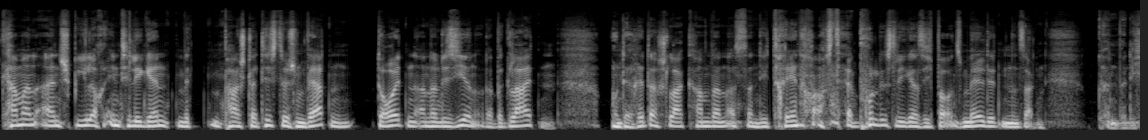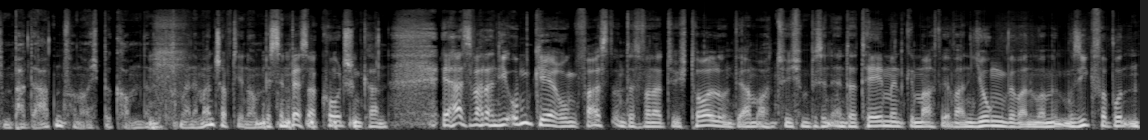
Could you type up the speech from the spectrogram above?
kann man ein Spiel auch intelligent mit ein paar statistischen Werten deuten, analysieren oder begleiten. Und der Ritterschlag kam dann, als dann die Trainer aus der Bundesliga sich bei uns meldeten und sagten, können wir nicht ein paar Daten von euch bekommen, damit ich meine Mannschaft hier noch ein bisschen besser coachen kann. Ja, es war dann die Umkehrung fast und das war natürlich toll und wir haben auch natürlich ein bisschen Entertainment gemacht. Wir waren jung, wir waren immer mit Musik verbunden,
